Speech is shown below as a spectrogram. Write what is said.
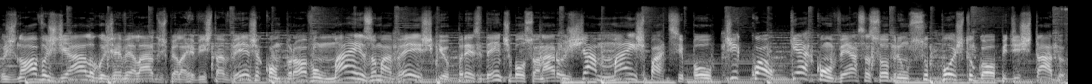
Os novos diálogos revelados pela revista Veja comprovam mais uma vez que o presidente Bolsonaro jamais participou de qualquer conversa sobre um suposto golpe de Estado.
